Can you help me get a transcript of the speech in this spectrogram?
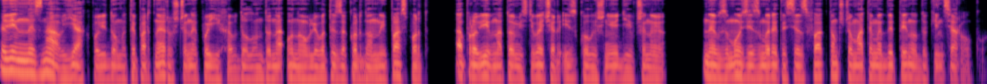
Він не знав, як повідомити партнеру, що не поїхав до Лондона оновлювати закордонний паспорт, а провів натомість вечір із колишньою дівчиною, не в змозі змиритися з фактом, що матиме дитину до кінця року.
